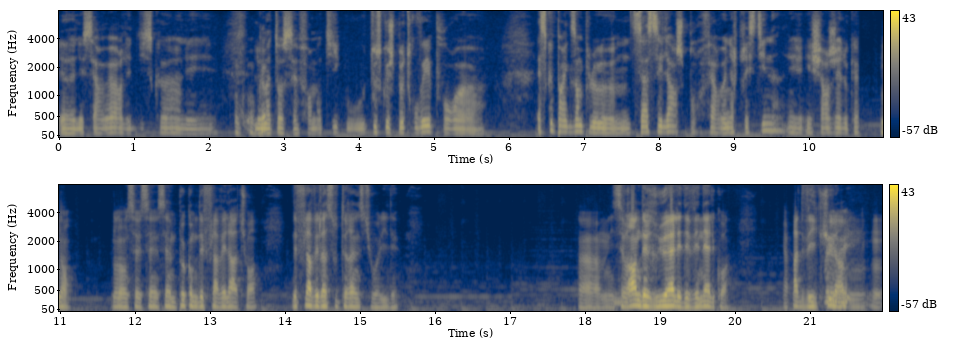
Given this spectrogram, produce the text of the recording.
euh, les serveurs, les disques, les, le matos informatique ou tout ce que je peux trouver pour. Est-ce que par exemple, c'est assez large pour faire venir Christine et, et charger le câble? Non. Non, non, c'est- un peu comme des favelas, tu vois. Des favelas souterrains, si tu vois l'idée. Euh, c'est vraiment des ruelles et des vénelles, quoi. Il n'y a pas de véhicule, Oui, hein. oui. Mm, mm.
